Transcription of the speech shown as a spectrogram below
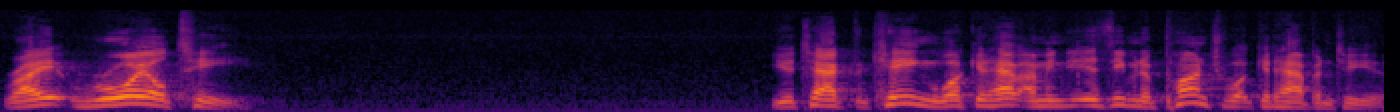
right? Royalty. You attack the king, what could happen? I mean, it's even a punch, what could happen to? You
